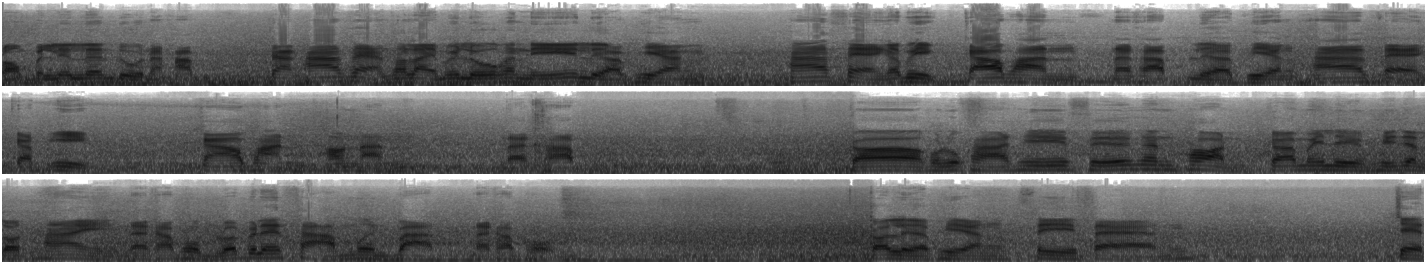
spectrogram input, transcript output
ลองไปเลื่อนๆดูนะครับ จาก 5 0 0แสนเท่าไหร่ไม่รู้คันนี้เหลือเพียง 5 0 0แสนกับอีก9,000นะครับ เหลือเพียง5 0 0แสนกับอีก9,000เท่านั้นนะครับ ก็คุณลูกค้าที่ซื้อเงินผ่อนก็ไม่ลืมที่จะลดให้นะครับ ผมลดไปเลย30,000บาทนะครับผม ก็เหลือเพียง4 7 9 0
